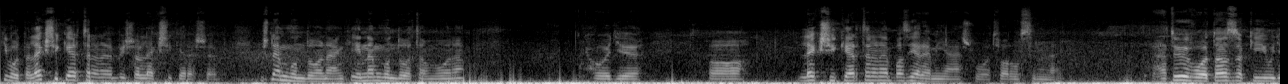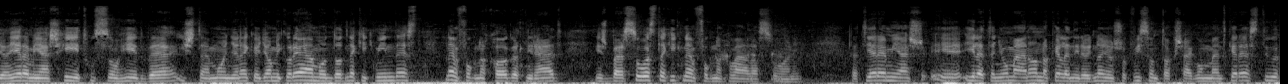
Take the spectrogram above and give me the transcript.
ki volt a legsikertelenebb és a legsikeresebb. És nem gondolnánk, én nem gondoltam volna, hogy a legsikertelenebb az Jeremiás volt valószínűleg. Tehát ő volt az, aki ugye a Jeremiás 7.27-ben Isten mondja neki, hogy amikor elmondod nekik mindezt, nem fognak hallgatni rád, és bár szólsz nekik, nem fognak válaszolni. Tehát Jeremiás élete nyomán annak ellenére, hogy nagyon sok viszontagságon ment keresztül,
